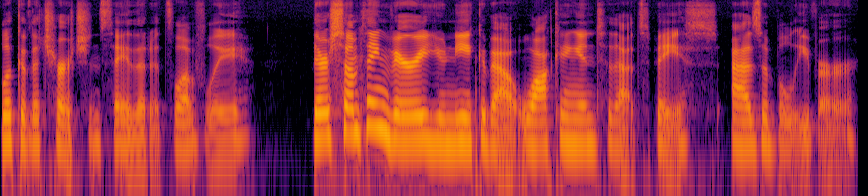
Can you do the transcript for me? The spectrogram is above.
look at the church and say that it's lovely, there's something very unique about walking into that space as a believer.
